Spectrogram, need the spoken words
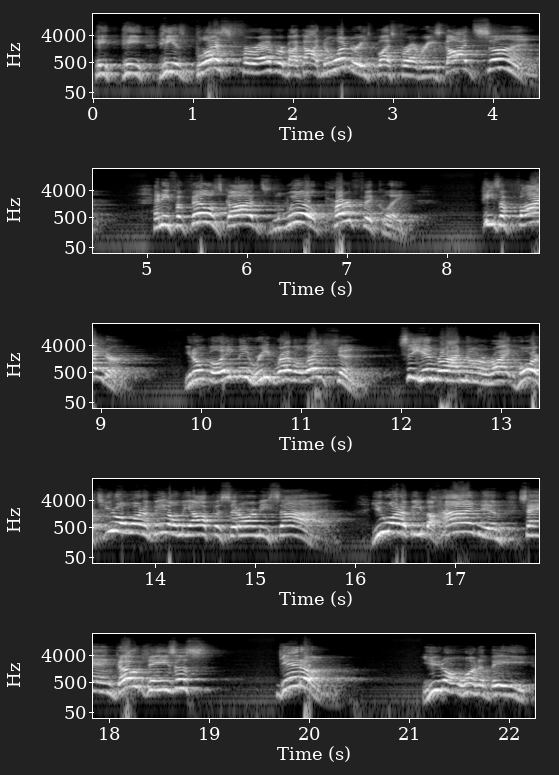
he, he, he is blessed forever by God. No wonder he's blessed forever. He's God's son. And he fulfills God's will perfectly. He's a fighter. You don't believe me? Read Revelation. See him riding on a right horse. You don't want to be on the opposite army side. You want to be behind him saying, Go, Jesus, get him. You don't want to be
